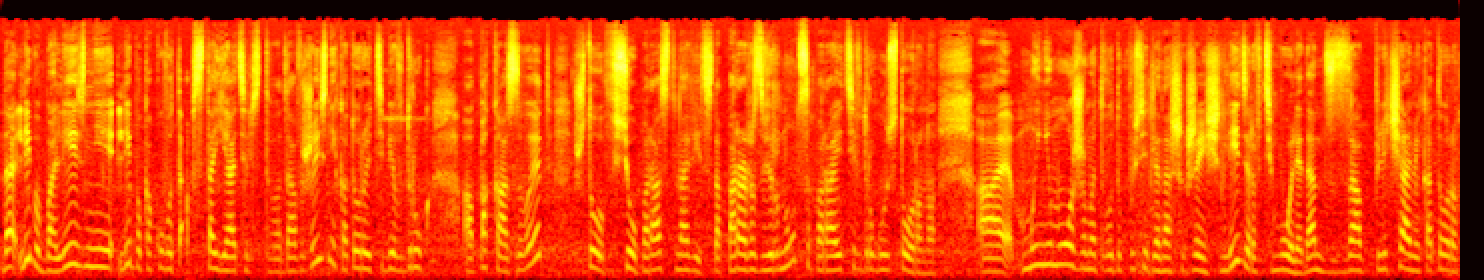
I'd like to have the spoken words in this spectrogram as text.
да, либо болезни, либо какого-то обстоятельства да, в жизни, которое тебе вдруг а, показывает, что все, пора остановиться, да, пора развернуться, пора идти в другую сторону. А, мы не можем этого допустить для наших женщин-лидеров, тем более, да, за плечами которых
